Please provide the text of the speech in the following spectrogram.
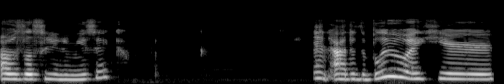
I was listening to music and out of the blue I hear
